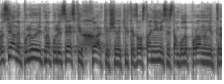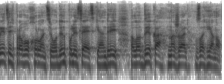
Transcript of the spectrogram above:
Росіяни полюють на поліцейських Харківщини. Тільки за останній місяць там були поранені 30 правоохоронців. Один поліцейський Андрій Ладика, на жаль, загинув.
